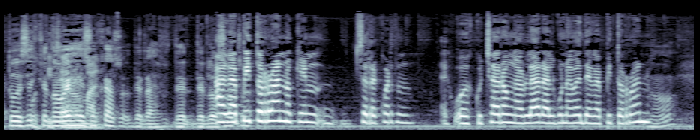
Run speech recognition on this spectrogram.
Tú dices que no ves normal. esos casos de, las de, de los. Agapito Ruano, ¿quién se recuerdan eh, o escucharon hablar alguna vez de Agapito Ruano? No.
